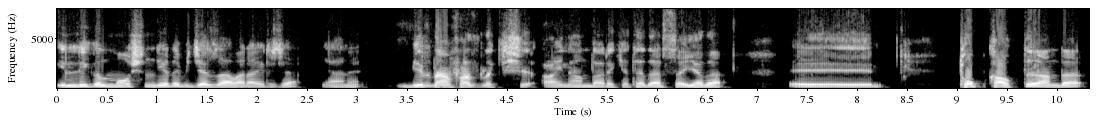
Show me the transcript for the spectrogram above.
Illegal motion diye de bir ceza var ayrıca. Yani birden fazla kişi aynı anda hareket ederse ya da e, top kalktığı anda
